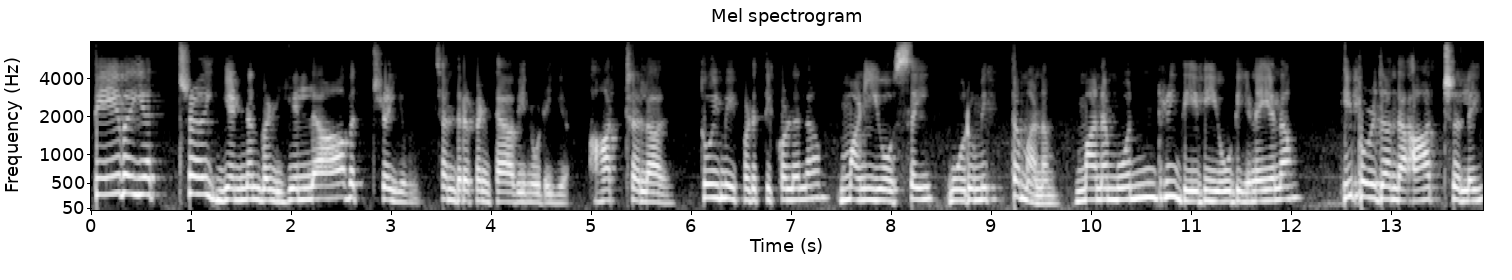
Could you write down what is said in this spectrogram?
தேவையற்ற எண்ணங்கள் எல்லாவற்றையும் சந்திரகண்டாவினுடைய ஆற்றலால் தூய்மைப்படுத்திக் கொள்ளலாம். மணியோசை ஒருமித்த மனம். மனம் ஒன்றி தேவியோடு இணையலாம். இப்பொழுது அந்த ஆற்றலை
